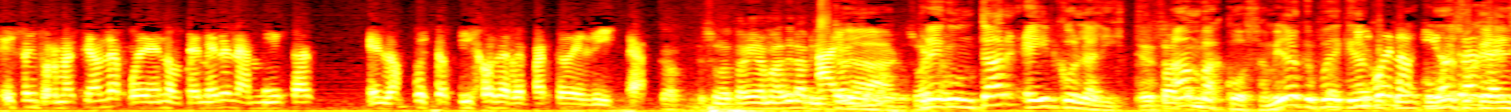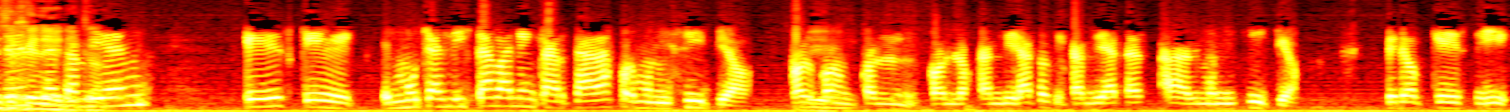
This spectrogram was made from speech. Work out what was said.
esa información la pueden obtener en las mesas, en los puestos fijos de reparto de lista. Claro, es una tarea más de la militancia. Preguntar e ir con la lista. Ambas cosas. Mirá lo que puede quedar Y bueno, como, como y una otra sugerencia genérica. también es que muchas listas van encartadas por municipio, con, Sí. con, con, con los candidatos y candidatas al municipio. Pero que si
